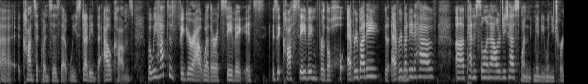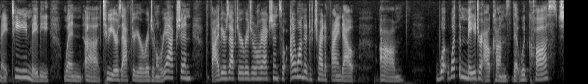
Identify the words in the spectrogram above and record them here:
uh, consequences that we studied, the outcomes. But we have to figure out whether it's saving. It's is it cost saving for the whole everybody, everybody mm-hmm. to have a penicillin allergy test when maybe when you turn 18, maybe when uh, two years after your original reaction, five years after your original reaction. So I wanted to try to find out. Um, what what the major outcomes that would cost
